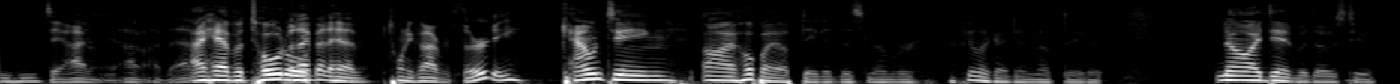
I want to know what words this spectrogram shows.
Mm-hmm. See, I don't. I don't have that. I have a total but I bet I have 25 or 30. Counting. Oh, I hope I updated this number. I feel like I didn't update it. No, I did with those two.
